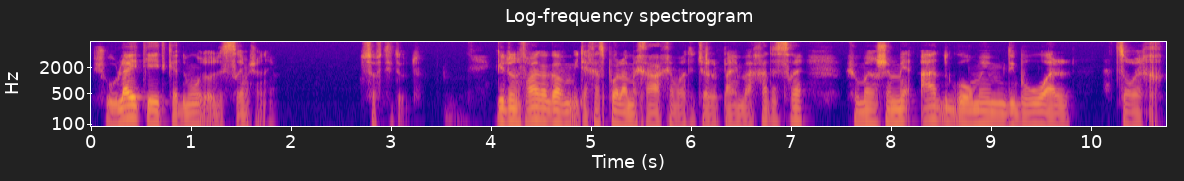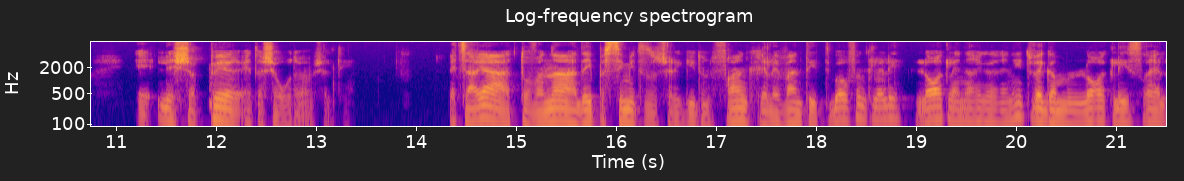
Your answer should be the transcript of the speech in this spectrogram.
שאולי תהיה התקדמות עוד 20 שנים. סוף ציטוט. גדעון פרנק אגב מתייחס פה למחאה החברתית של 2011, שאומר שמעט גורמים דיברו על הצורך אה, לשפר את השירות הממשלתי. לצערי התובנה הדי פסימית הזאת של גדעון פרנק רלוונטית באופן כללי, לא רק לאנרגיה גרעינית וגם לא רק לישראל.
